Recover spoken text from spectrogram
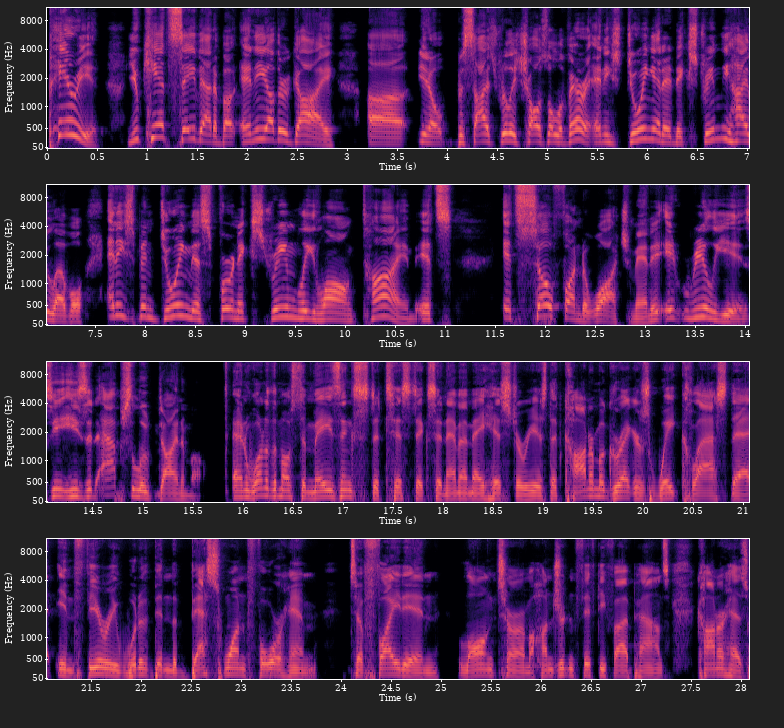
Period. You can't say that about any other guy, uh, you know, besides really Charles Oliveira. And he's doing it at an extremely high level, and he's been doing this for an extremely long time. It's it's so fun to watch, man. It, it really is. He, he's an absolute dynamo. And one of the most amazing statistics in MMA history is that Conor McGregor's weight class, that in theory would have been the best one for him to fight in long term, 155 pounds, Conor has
